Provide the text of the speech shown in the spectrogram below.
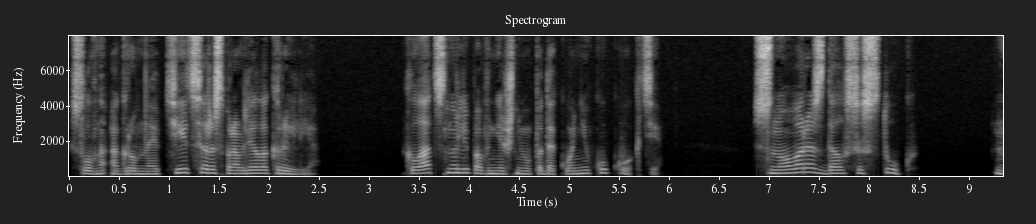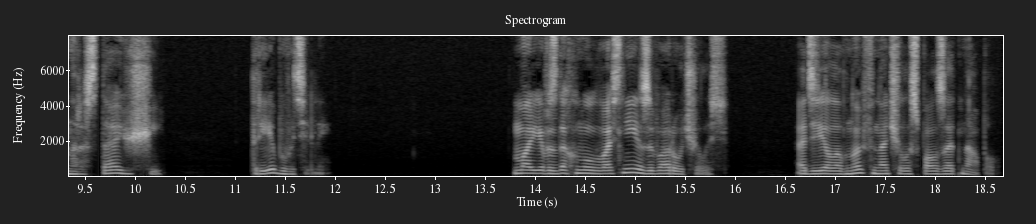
словно огромная птица расправляла крылья. Клацнули по внешнему подоконнику когти. Снова раздался стук. Нарастающий, требовательный. Марья вздохнула во сне и заворочилась. Одеяло вновь начало сползать на пол.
